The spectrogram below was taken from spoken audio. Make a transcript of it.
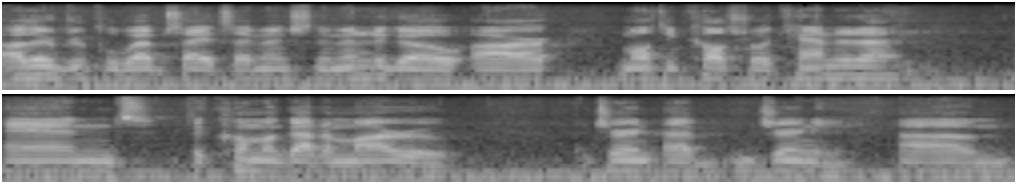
other Drupal websites I mentioned a minute ago are Multicultural Canada and the Komagata uh, journey. Um,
